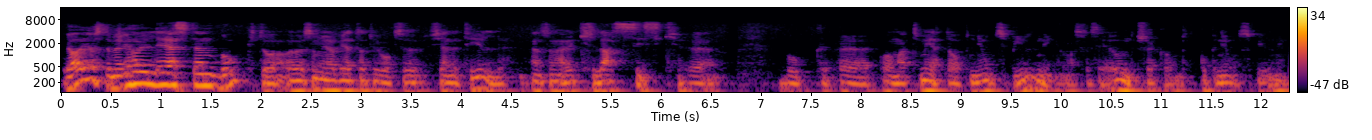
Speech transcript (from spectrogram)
Ja, just det, men vi har ju läst en bok då eh, som jag vet att du också känner till. En sån här klassisk eh, bok eh, om att mäta opinionsbildning, man ska säga, undersöka opinionsbildning.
